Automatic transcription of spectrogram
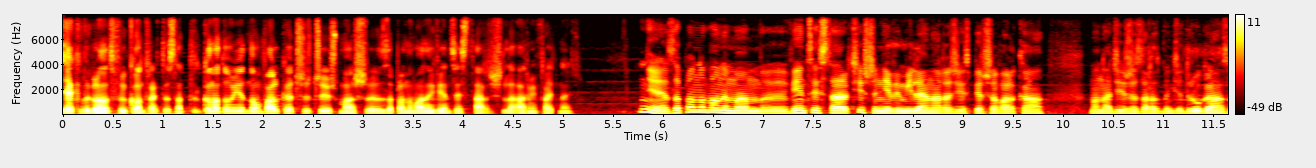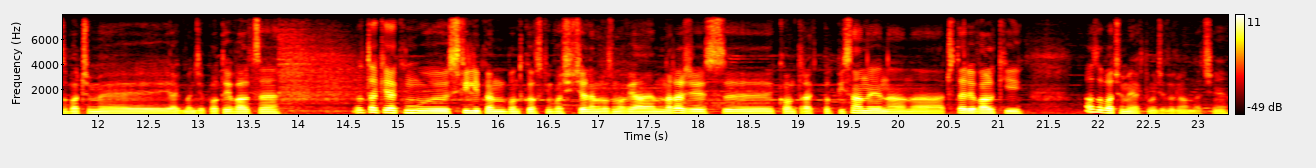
Jak wygląda Twój kontrakt? To jest na, tylko na tą jedną walkę, czy, czy już masz e, zaplanowanych więcej starć dla Armii Fight Night? Nie, zaplanowane mam więcej starć, jeszcze nie wiem ile, na razie jest pierwsza walka. Mam nadzieję, że zaraz będzie druga, zobaczymy jak będzie po tej walce. No tak jak z Filipem Bątkowskim, właścicielem rozmawiałem, na razie jest y, kontrakt podpisany na, na cztery walki, a zobaczymy jak to będzie wyglądać, nie?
